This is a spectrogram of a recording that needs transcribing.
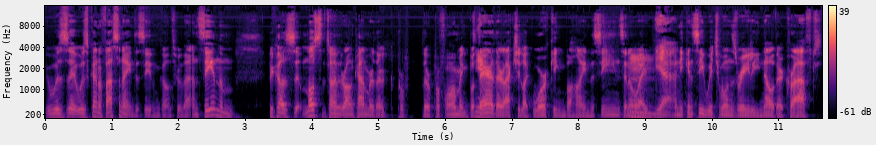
It was it was kind of fascinating to see them going through that and seeing them because most of the time they're on camera, they're per- they're performing, but Yeah. there they're actually like working behind the scenes in a way, Mm. Yeah. and you can see which ones really know their craft.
